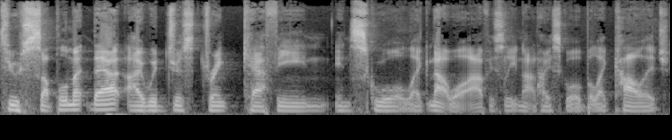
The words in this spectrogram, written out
to supplement that, I would just drink caffeine in school. Like not well, obviously not high school, but like college.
